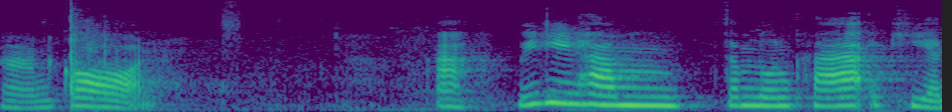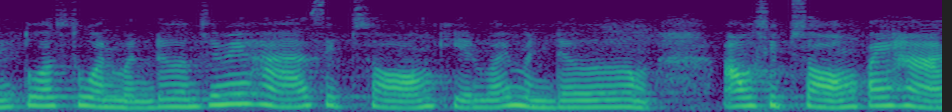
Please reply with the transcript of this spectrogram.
หารก่อนอะ วิธีทำจำนวนคระเขียนตัวส่วนเหมือนเดิมใช่ไหมคะ 12 เขียนไว้เหมือนเดิม เอา 12 ไปหาร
